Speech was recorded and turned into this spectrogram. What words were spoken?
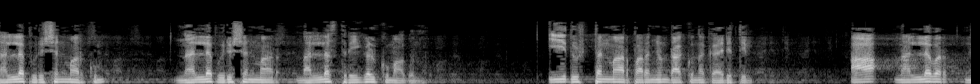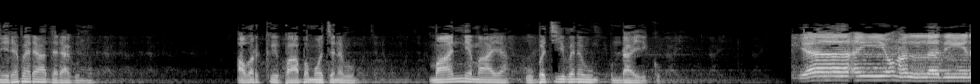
നല്ല പുരുഷന്മാർക്കും നല്ല പുരുഷന്മാർ നല്ല സ്ത്രീകൾക്കുമാകുന്നു ഈ ദുഷ്ടന്മാർ പറഞ്ഞുണ്ടാക്കുന്ന കാര്യത്തിൽ ആ നല്ലവർ നിരപരാധരാകുന്നു അവർക്ക് പാപമോചനവും മാന്യമായ ഉപജീവനവും ഉണ്ടായിരിക്കും يا أيها الذين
